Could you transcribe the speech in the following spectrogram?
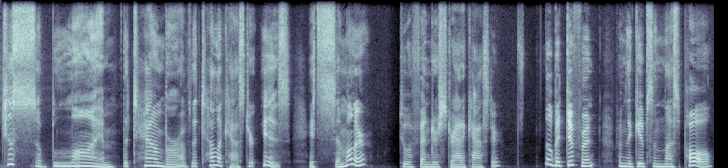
just sublime the timbre of the Telecaster is. It's similar to a Fender Stratocaster. It's a little bit different from the Gibson Les Paul,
